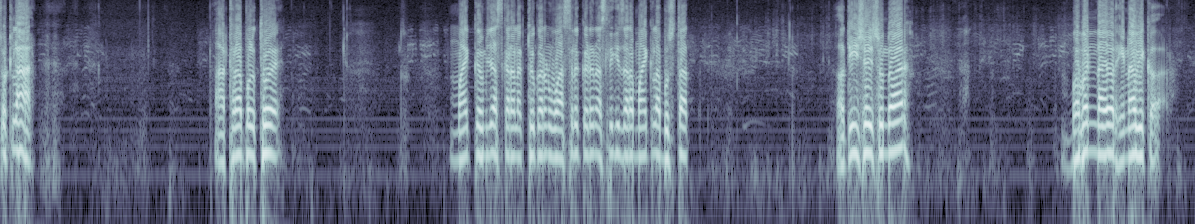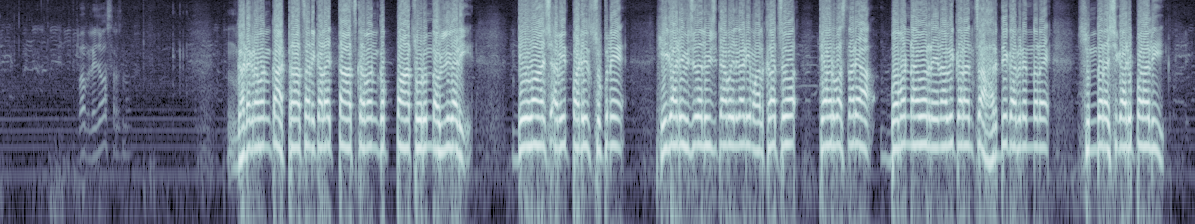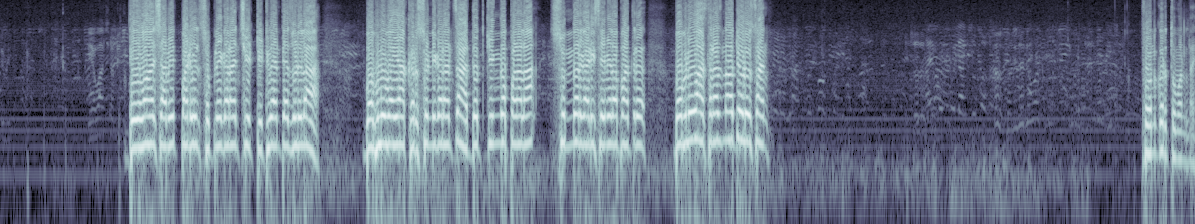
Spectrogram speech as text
सुटला. अठरा पळतोय. माईक कमी जास्त करायला लागतोय कारण वासर कडन असले की जरा माईकला बुसतात अतिशय सुंदर. बबन डायवर हिनाविकर. गट क्रमांक अठराचा निकाल आहे. तास क्रमांक पाच वरून धावली गाडी. देवांश अमित पाटील सुपणे. ही गाडी विजय झाली विजय बैलगाडी मालकाचं. त्यावर बसणाऱ्या बबन डायव्हर रेणावीकरांचं हार्दिक अभिनंदन आहे. सुंदर अशी गाडी पळाली. देवांश अमित पाटील सुपणेकरांची टिटव्यान त्या जोडीला बबलूबाई खरसुंडीकरांचा आदत किंग पळाला. सुंदर गाडी सेमीला पात्र. बबलू वासराज नाव तेवढं सांग. फोन करतो म्हणलाय.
